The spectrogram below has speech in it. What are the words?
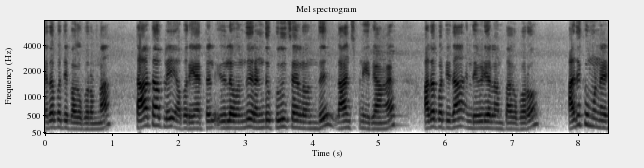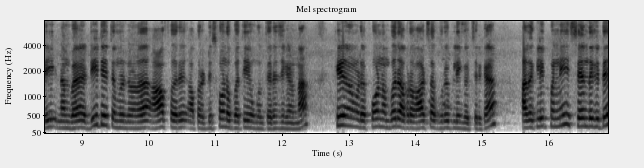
எதை பற்றி பார்க்க போகிறோம்னா டாடா ப்ளே அப்புறம் ஏர்டெல் இதில் வந்து ரெண்டு புது சேனல் வந்து லான்ச் பண்ணியிருக்காங்க. அதை பற்றி தான் இந்த வீடியோவில் நம்ம பார்க்க போகிறோம் அதுக்கு முன்னாடி நம்ம டிடிஎஸ் தமிழனோட ஆஃபரு அப்புறம் டிஸ்கவுண்ட்டை பற்றி உங்களுக்கு தெரிஞ்சுக்கணும்னா கீழே நம்மளுடைய ஃபோன் நம்பர் அப்புறம் வாட்ஸ்அப் குரூப் லிங்க் வச்சுருக்கேன். அதை கிளிக் பண்ணி சேர்ந்துக்கிட்டு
